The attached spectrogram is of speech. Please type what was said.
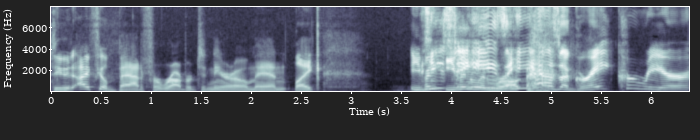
Dude, I feel bad for Robert De Niro, man. Like, even He's, even when he's- Rob- he has a great career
